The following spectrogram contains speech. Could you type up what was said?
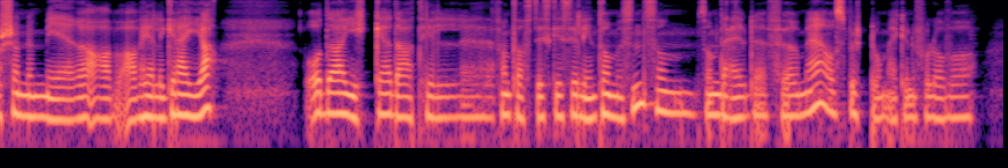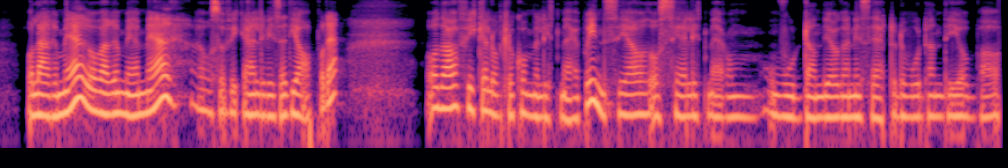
å skjønne mer av, av, hele greia. Og da gikk jeg da til eh, fantastiske Celine Thommessen, som, som drev det før meg, og spurte om jeg kunne få lov å, å lære mer og være med mer, og så fikk jeg heldigvis et ja på det. Og da fikk jeg lov til å komme litt mer på innsida og, og, se litt mer om, om, hvordan de organiserte det, og hvordan de jobba.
